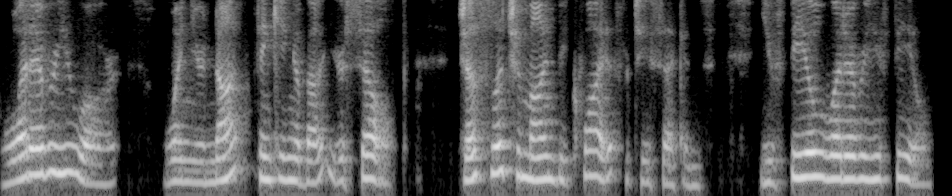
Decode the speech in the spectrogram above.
whatever you are when you're not thinking about yourself. Just let your mind be quiet for two seconds. You feel whatever you feel.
